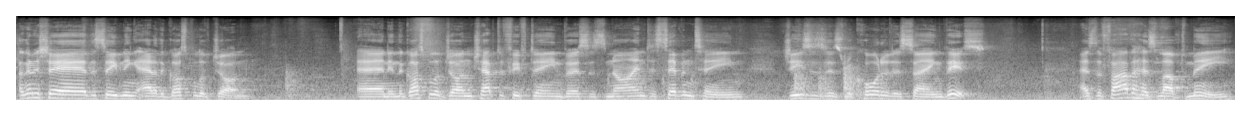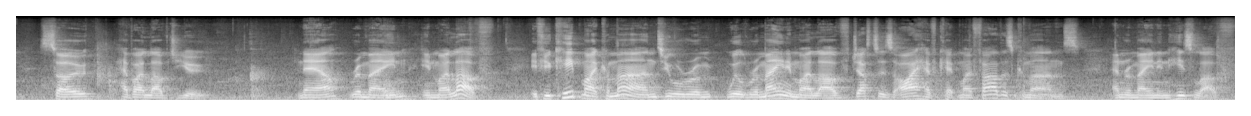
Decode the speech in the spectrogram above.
I'm going to share this evening out of the Gospel of John. And in the Gospel of John, chapter 15, verses 9 to 17, Jesus is recorded as saying this As the Father has loved me, so have I loved you. Now remain in my love. If you keep my commands, you will, rem- will remain in my love, just as I have kept my Father's commands and remain in his love.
